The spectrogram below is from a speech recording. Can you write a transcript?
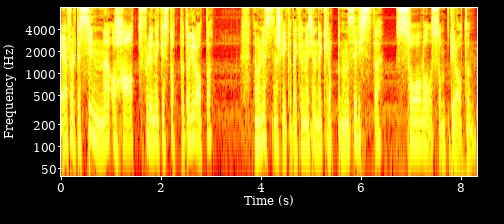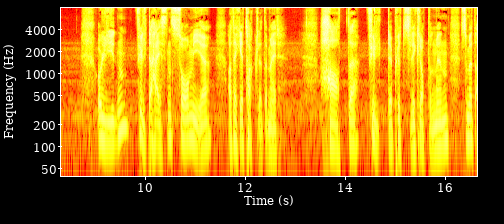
Jeg følte sinne og hat fordi hun ikke stoppet å gråte. Det var nesten slik at jeg kunne kjenne kroppen hennes riste. Så voldsomt gråt hun og lyden fylte heisen så mye at jeg ikke taklet det mer. Hatet fylte plutselig kroppen min som et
